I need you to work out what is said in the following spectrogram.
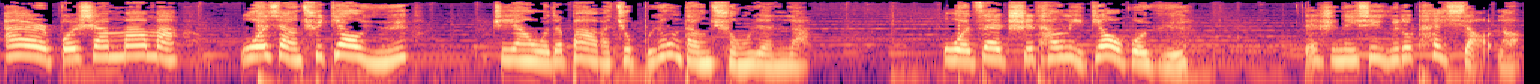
埃尔博莎妈妈，我想去钓鱼，这样我的爸爸就不用当穷人了。我在池塘里钓过鱼，但是那些鱼都太小了。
